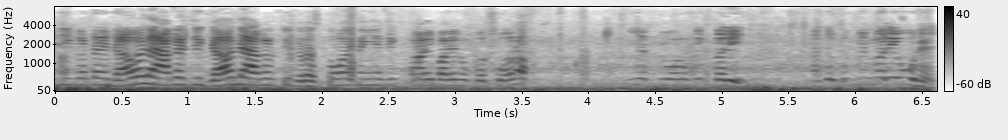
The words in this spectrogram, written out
એની કરતાં જાવ દે આગળથી જાવ દે આગળથી રસ્તો હોય તો અહીંયાથી પાણી પાણીનું પૂછવું હલો. અહીંયા પીવાનું કંઈક કરી આ તો ડૂબી મરી એવું છે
